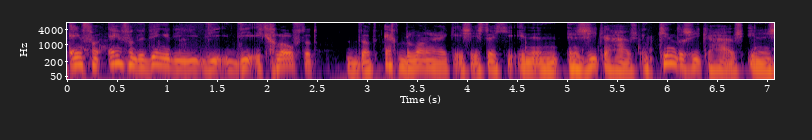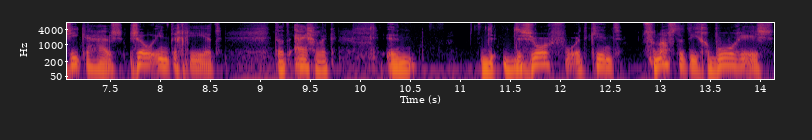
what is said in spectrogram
een, van, een van de dingen die, die, die ik geloof dat dat echt belangrijk is... is dat je in een, een ziekenhuis, een kinderziekenhuis... in een ziekenhuis zo integreert... dat eigenlijk een, de, de zorg voor het kind vanaf dat hij geboren is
